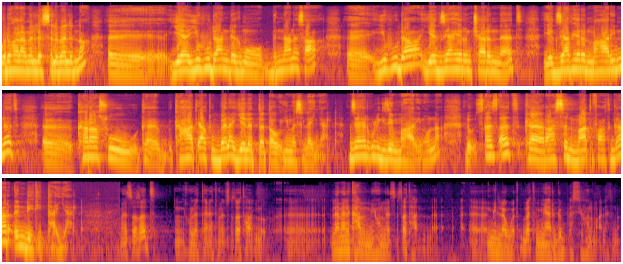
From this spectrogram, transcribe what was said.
ወደኋላ መለስ ስልበልና የይሁዳን ደግሞ ብናነሳ ይሁዳ የእግዚአብሔርን ቸርነት የእግዚአብሔርን መሐሪነት ከራሱ ከኃጢአቱ በላይ የለጠጠው ይመስለኛል። እግዚአብሔር ሁል ጊዜ መሐሪ ነው እና ጸጸት ከራስን ማጥፋት ጋር እንዴት ይታያል? መጸጸት ሁለት አይነት መጸጸት አለው። ለመልካም የሚሆን መጸጸት አለ የሚለወጥበት የሚያድግበት ሲሆን ማለት ነው።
